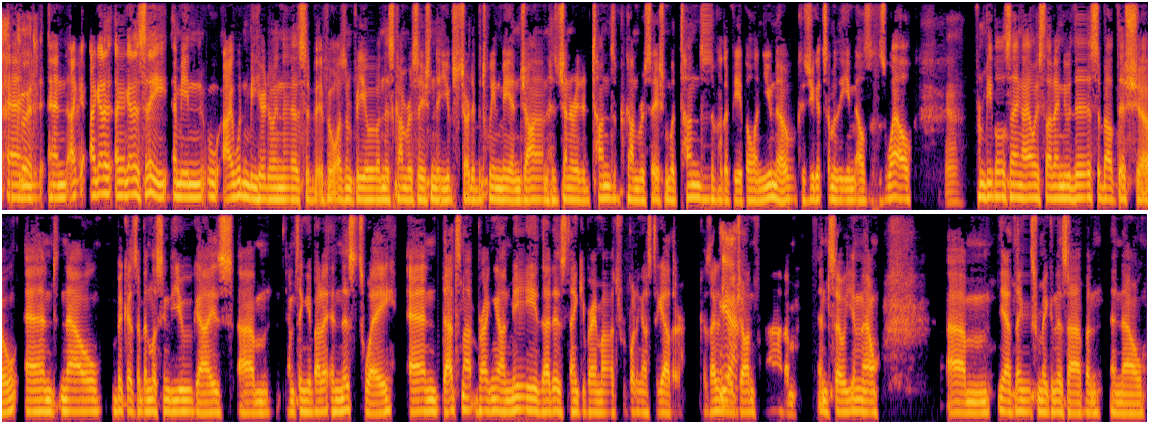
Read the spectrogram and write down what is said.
and Good. and I, I gotta I gotta say, I mean, I wouldn't be here doing this if, if it wasn't for you. And this conversation that you've started between me and John has generated tons of conversation with tons of other people. And you know, because you get some of the emails as well yeah. from people saying, "I always thought I knew this about this show," and now because I've been listening to you guys, um, I'm thinking about it in this way. And that's not bragging on me. That is, thank you very much for putting us together because I didn't yeah. know John from Adam. And so, you know, um, yeah, thanks for making this happen. And now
